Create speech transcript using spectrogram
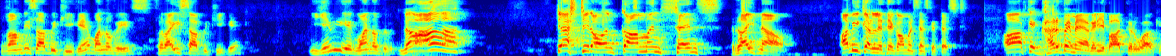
Ghamidi صاحب بھی ٹھیک ہیں. ون آف ویز فرائز صاحب بھی ٹھیک ہے یہ بھی ایک one of the tested on common sense right now ابھی کر لیتے ہیں کامن سینس کا ٹیسٹ آپ کے گھر پہ میں اگر یہ بات کروں آ کے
